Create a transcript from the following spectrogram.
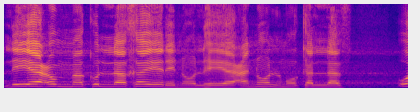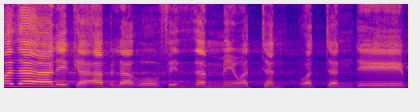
ليعم كل خير ألهي عنه المكلف وذلك أبلغ في الذم والتن والتنديم.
